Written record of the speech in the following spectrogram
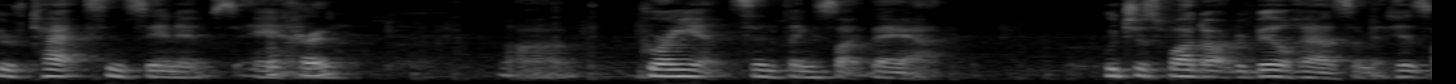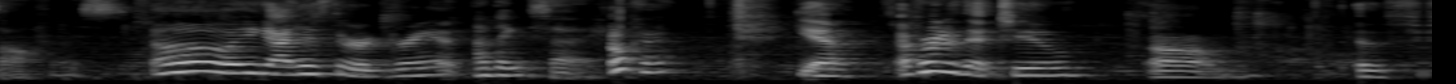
there's tax incentives and Okay. uh, grants and things like that, which is why Dr. Bill has them at his office. Oh, he got his through a grant. I think so. Okay. Yeah, I've heard of that too. Um, of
